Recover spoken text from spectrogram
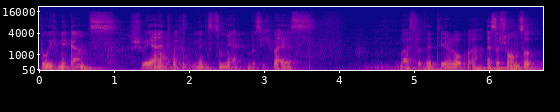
tue ich mir ganz schwer, einfach mir das zu merken, dass ich weiß, was da der Dialog war. Also schon so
